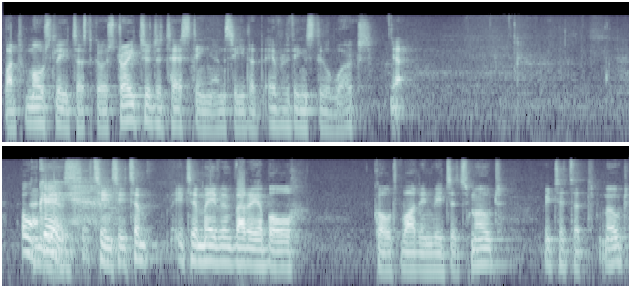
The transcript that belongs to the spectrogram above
but mostly just go straight to the testing and see that everything still works. Yeah. Okay. yes, since it's a it's a Maven variable called vaadin widgets mode, widget set mode,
